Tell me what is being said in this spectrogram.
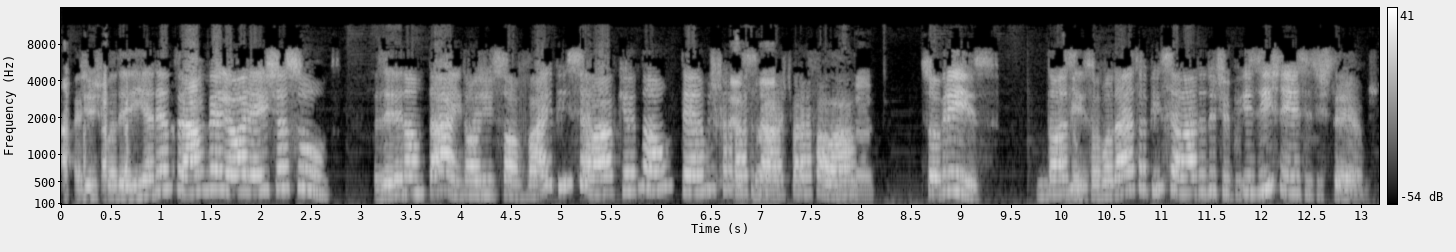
a gente poderia adentrar melhor a este assunto. Mas ele não tá, então a gente só vai pincelar porque não temos capacidade Exato. para falar Exato. sobre isso. Então, assim, só vou dar essa pincelada do tipo, existem esses extremos.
